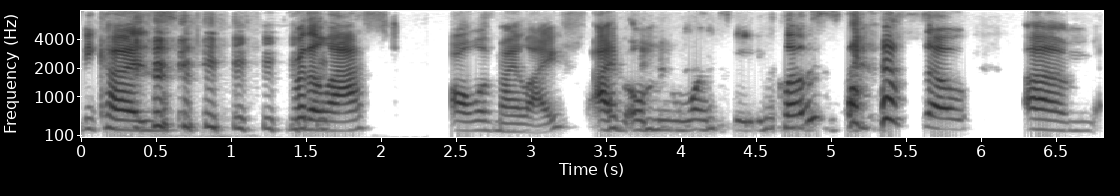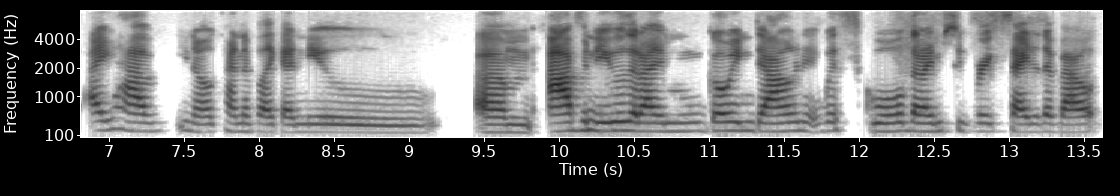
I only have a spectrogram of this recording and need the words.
because for the last all of my life, I've only worn skating clothes. so um, I have, you know, kind of like a new um, avenue that I'm going down with school that I'm super excited about.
